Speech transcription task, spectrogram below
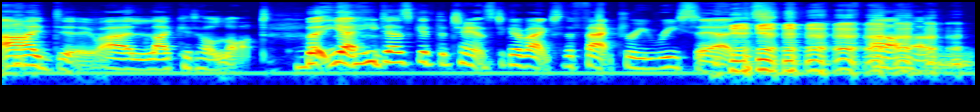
I do. I like it a lot. But yeah, he does get the chance to go back to the factory reset. um,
